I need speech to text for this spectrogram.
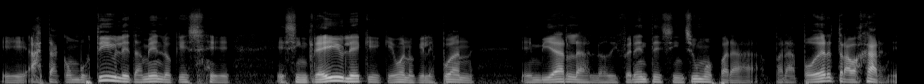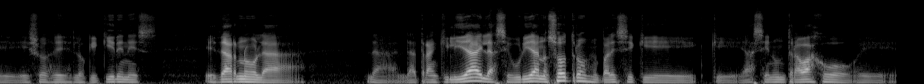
eh, hasta combustible también, lo que es, es increíble, que, bueno, que les puedan enviar los diferentes insumos para, para poder trabajar. ellos es, lo que quieren es, es darnos la, la, tranquilidad y la seguridad a nosotros. Me parece que, hacen un trabajo eh,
